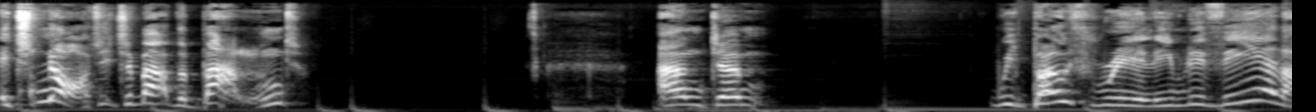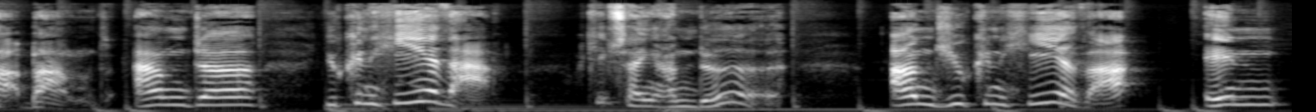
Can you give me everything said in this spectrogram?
It's not. It's about the band. And um, we both really revere that band. And uh, you can hear that. I keep saying and uh, and you can hear that in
